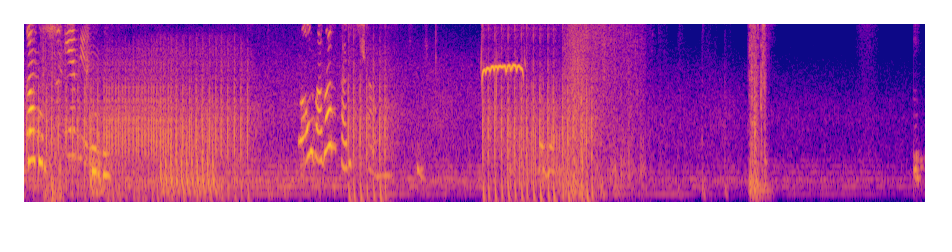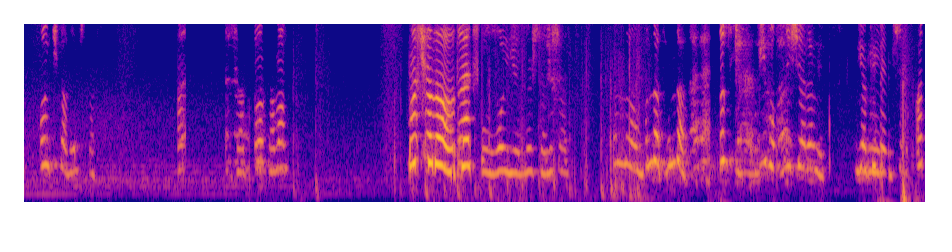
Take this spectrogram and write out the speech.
adam vursun yemeyin onu. Oğlum adam ki çalmaz. On iki tane hepsi? Tamam tamam. Maşallah o da hepsi. Oha seni sen. Bunda bunda bunda. Nasıl bir bokun işe yaramıyor. Yapayım ben şimdi. At.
